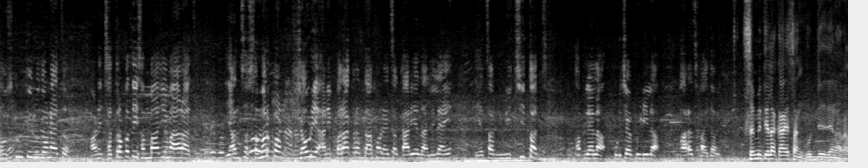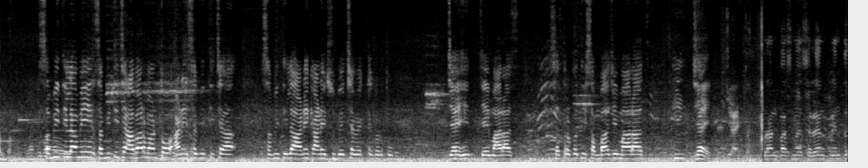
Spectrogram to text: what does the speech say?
संस्कृती रुजवण्याचं आणि छत्रपती संभाजी महाराज यांचं समर्पण शौर्य आणि पराक्रम दाखवण्याचं कार्य झालेलं आहे. याचा निश्चितच आपल्याला पुढच्या पिढीला फारच फायदा होईल. समितीला काय सांग उद्देश देणार आपण? समितीला मी समितीचे आभार मानतो आणि समितीच्या समितीला अनेक अनेक शुभेच्छा व्यक्त करतो. जय हिंद जय महाराज. छत्रपती संभाजी महाराज की जय. पोरांपासून सगळ्यांपर्यंत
